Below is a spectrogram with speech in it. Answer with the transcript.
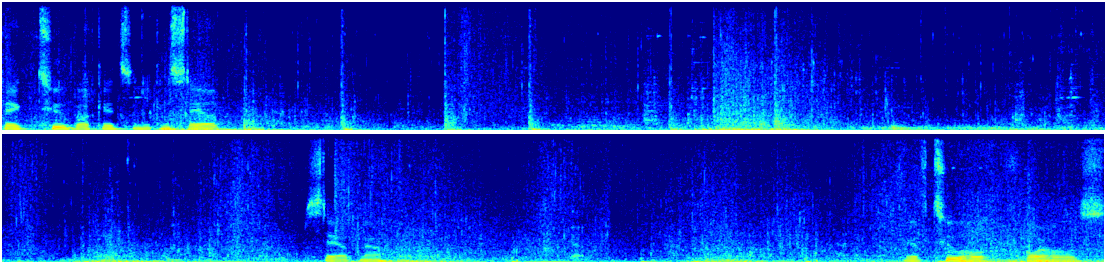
Take two buckets and you can stay up. Stay up now. Yeah. We have two hole, four holes.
